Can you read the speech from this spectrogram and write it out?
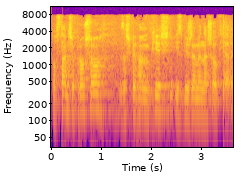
Powstańcie proszę, zaśpiewamy pieśń i zbierzemy nasze ofiary.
